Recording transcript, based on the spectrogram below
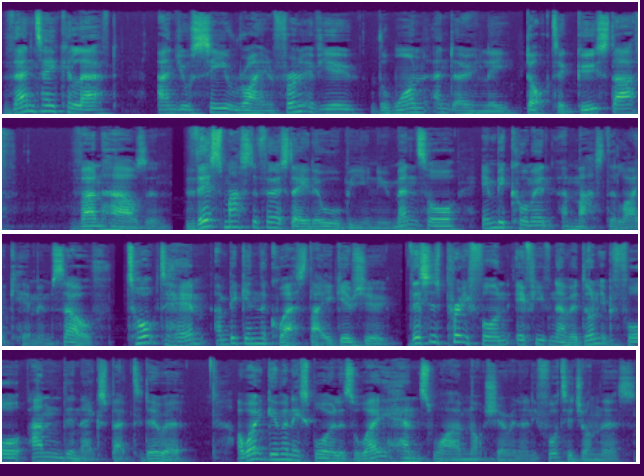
then take a left, and you'll see right in front of you the one and only Dr. Gustav Van Housen. This Master First Aider will be your new mentor in becoming a master like him himself. Talk to him and begin the quest that he gives you. This is pretty fun if you've never done it before and didn't expect to do it. I won't give any spoilers away, hence why I'm not showing any footage on this.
